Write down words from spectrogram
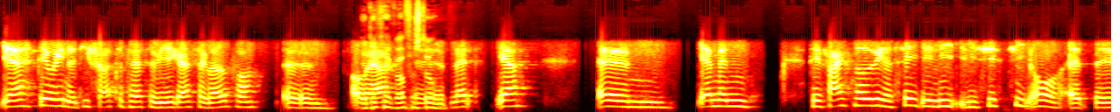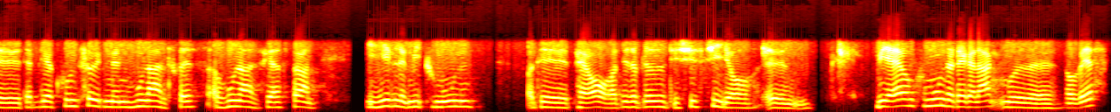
Ja, det er jo en af de første pladser, vi ikke er så glade for. Øh, Ja, det kan jeg godt forstå. Øh, blandt, ja. Øh, jamen, det er faktisk noget, vi har set ind i i de sidste 10 år, at øh, der bliver kun født mellem 150 og 170 børn i hele Lemvig Kommune og det per år, og det er der blevet de sidste 10 år. Øh, vi er jo en kommune, der dækker langt mod øh, nordvest,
